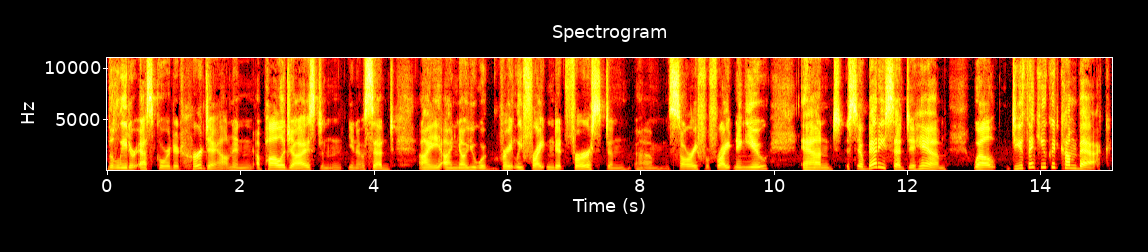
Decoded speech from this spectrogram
the leader escorted her down and apologized and you know said, "I I know you were greatly frightened at first, and um, sorry for frightening you." And so Betty said to him, "Well, do you think you could come back?"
